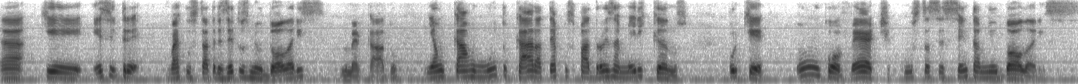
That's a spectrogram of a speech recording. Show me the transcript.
É, que esse tre vai custar 300 mil dólares no mercado e é um carro muito caro até para os padrões americanos, porque um Corvette custa 60 mil dólares.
